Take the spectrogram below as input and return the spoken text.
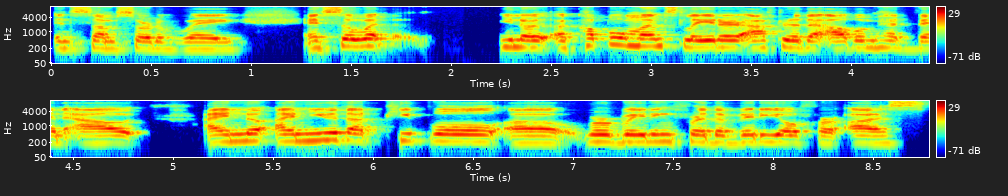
in some sort of way. And so what you know a couple months later after the album had been out i know i knew that people uh, were waiting for the video for us.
